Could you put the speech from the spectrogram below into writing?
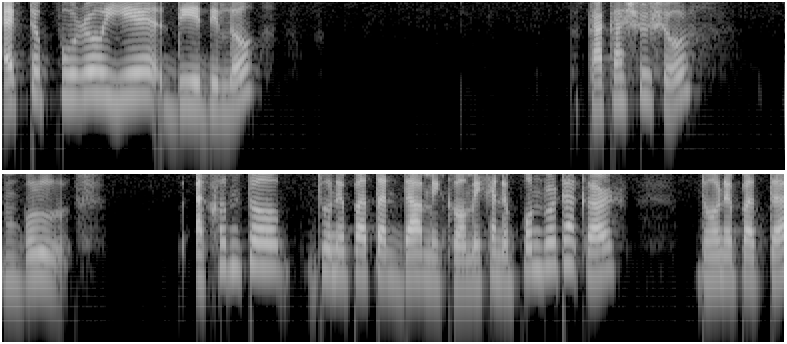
একটা পুরো ইয়ে দিয়ে দিল। কাকা শ্বশুর বল, এখন তো ধনে পাতার দামই কম, এখানে পনেরো টাকার ধনে পাতা।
